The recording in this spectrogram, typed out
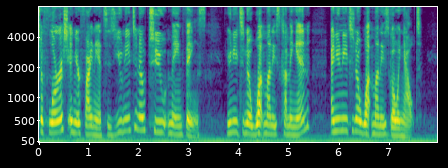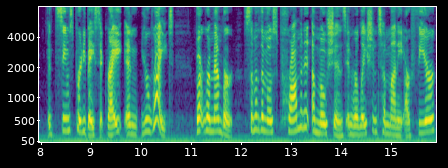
To flourish in your finances, you need to know two main things. You need to know what money's coming in, and you need to know what money's going out. It seems pretty basic, right? And you're right. But remember, some of the most prominent emotions in relation to money are fear,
